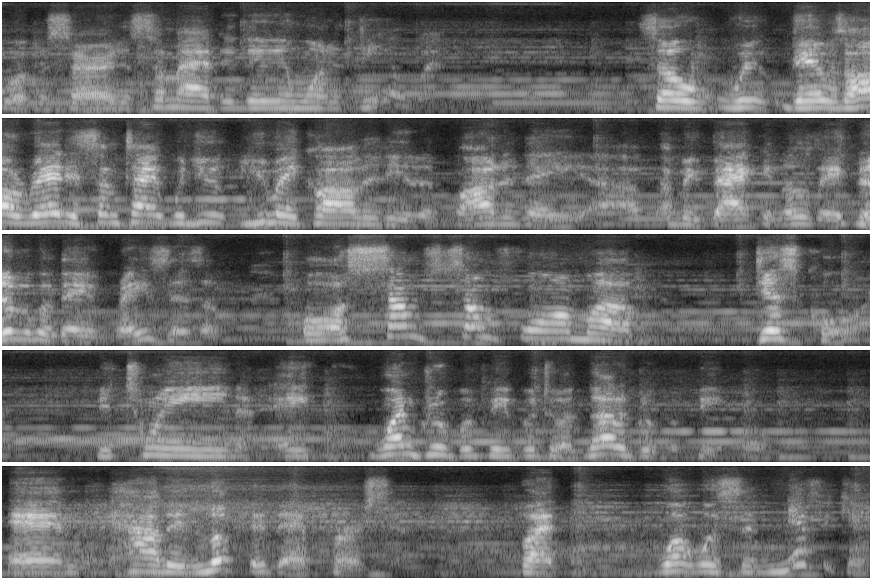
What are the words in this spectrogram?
were concerned, is somebody they didn't want to deal with. So we, there was already some type, would you you may call it either modern day, uh, I mean back in those days, biblical day racism, or some some form of discord between a one group of people to another group of people and how they looked at that person. But what was significant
